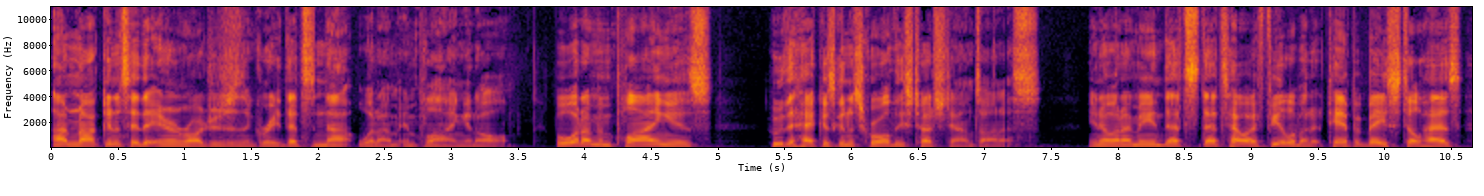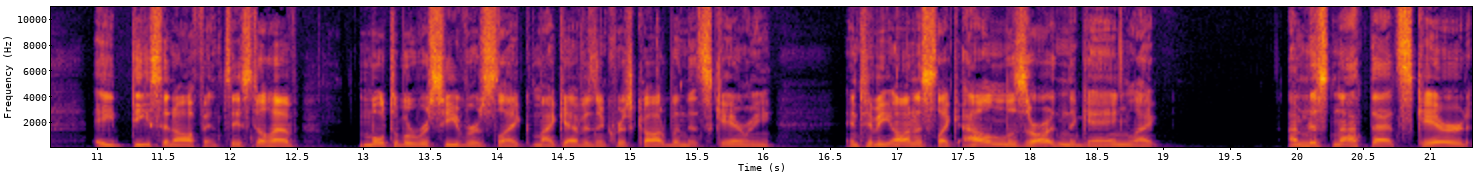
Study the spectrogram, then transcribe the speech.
I'm not going to say that Aaron Rodgers isn't great. That's not what I'm implying at all. But what I'm implying is who the heck is going to score all these touchdowns on us? You know what I mean? That's that's how I feel about it. Tampa Bay still has a decent offense. They still have multiple receivers like Mike Evans and Chris Godwin that scare me. And to be honest, like Allen Lazard and the gang, like I'm just not that scared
